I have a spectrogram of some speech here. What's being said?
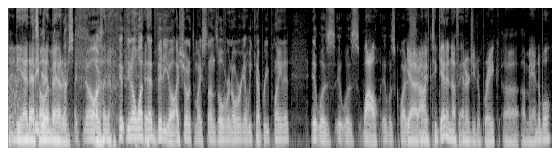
In the end, That that's all did. that matters. No, I it- you know what? That video, I showed it to my sons over and over again. We kept replaying it. It was, it was, wow! It was quite a shot. yeah. I mean, if, to get enough energy to break uh, a mandible,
